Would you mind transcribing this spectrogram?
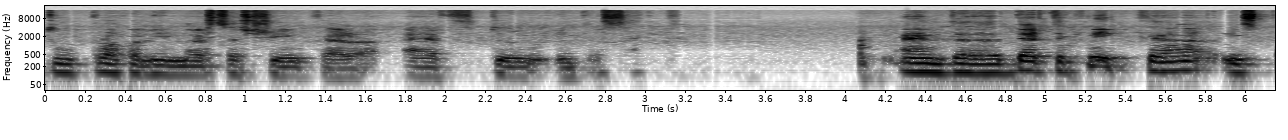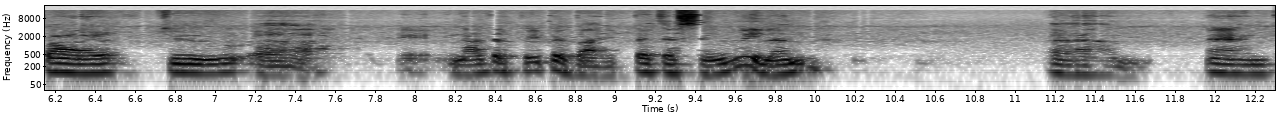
two properly immersed shrinker have to intersect. And uh, that technique uh, inspired to uh, another paper by Petersen Willem, um, and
